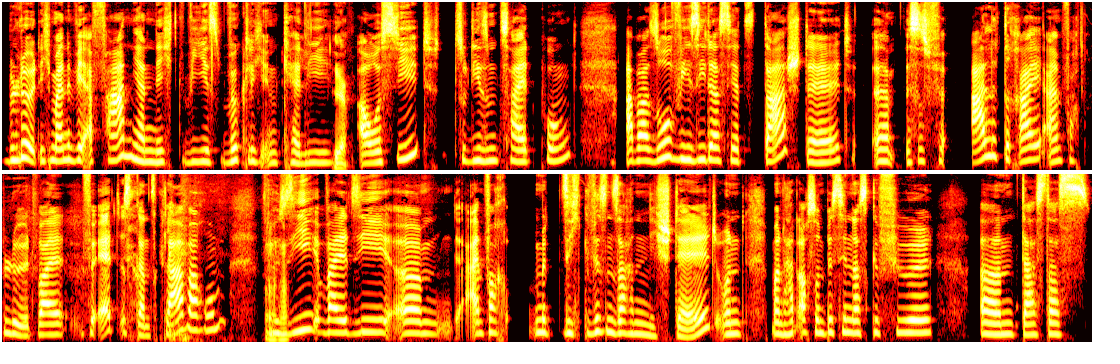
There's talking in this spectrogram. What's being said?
blöd. Ich meine, wir erfahren ja nicht, wie es wirklich in Kelly Ja. aussieht zu diesem Zeitpunkt. Aber so wie sie das jetzt darstellt, äh, ist es für alle drei einfach blöd, weil für Ed ist ganz klar, warum. Für sie, weil sie ähm, einfach mit sich gewissen Sachen nicht stellt und man hat auch so ein bisschen das Gefühl, ähm, dass das,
